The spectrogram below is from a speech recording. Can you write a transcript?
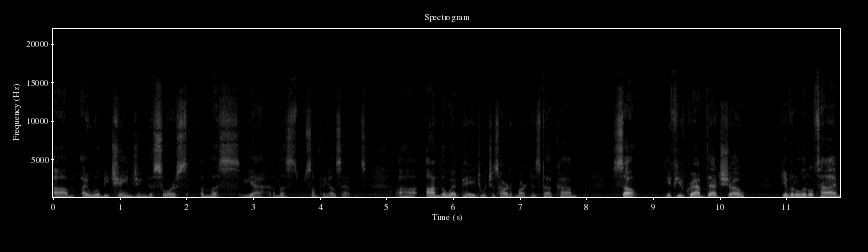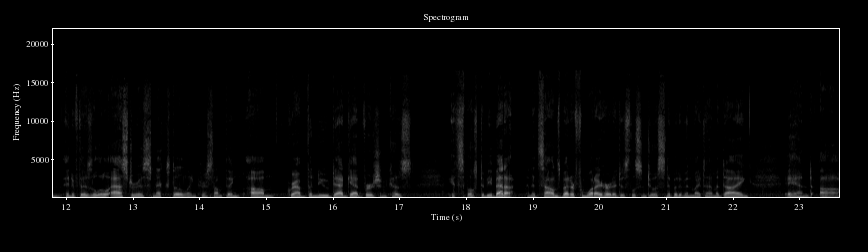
um, I will be changing the source unless, yeah, unless something else happens. Uh, on the webpage, which is heartofmarkness.com, so, if you've grabbed that show, give it a little time, and if there's a little asterisk next to a link or something, um, grab the new Dadgad version because it's supposed to be better, and it sounds better from what I heard. I just listened to a snippet of "In My Time of Dying," and uh,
